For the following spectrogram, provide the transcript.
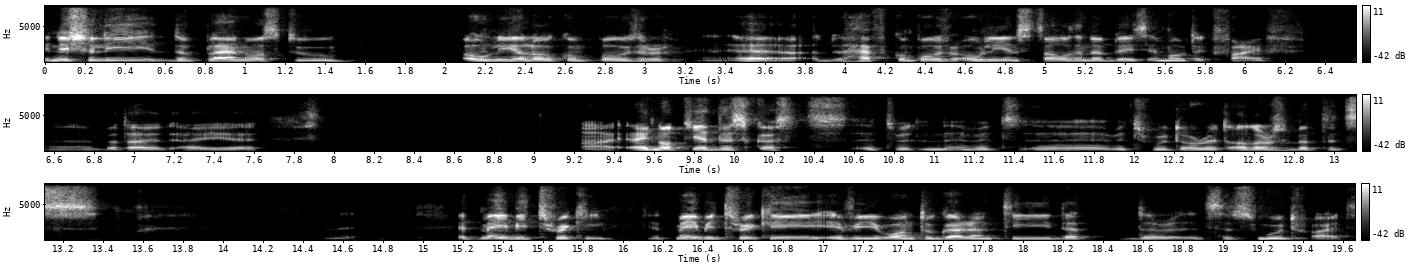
initially the plan was to only allow composer uh, have composer only installs and updates in Mautic 5 but i, I I, I not yet discussed it with with uh, with Ruud or with others, but it's it may be tricky. It may be tricky if you want to guarantee that there, it's a smooth ride.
